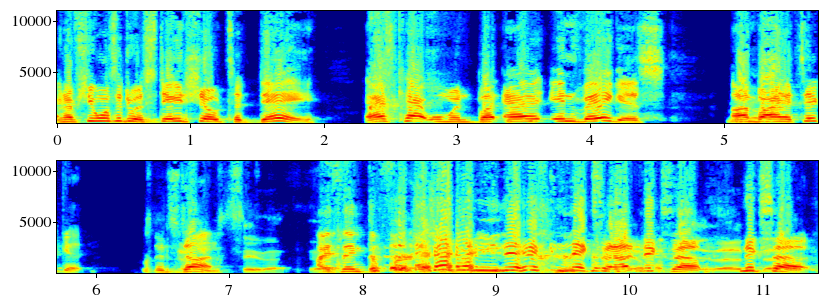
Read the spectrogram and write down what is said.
And if she wants to do a Mm. stage show today as Catwoman, but at, in Vegas, I'm buying a ticket. It's done. See that? I think the first two movies, Nick, Nick's out. Yeah, Nick's out. that, Nick's no. out.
